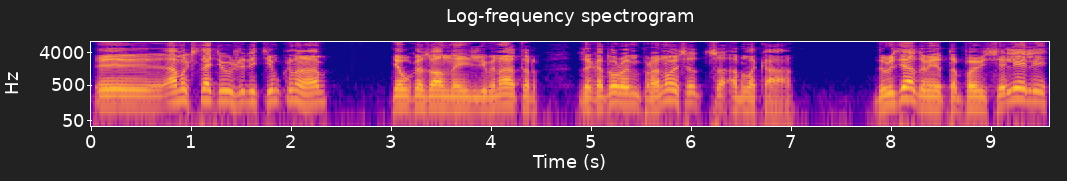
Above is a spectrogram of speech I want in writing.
Э, а мы, кстати, уже летим к нам». Я указал на иллюминатор, за которым проносятся облака. Друзья заметно повеселели,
